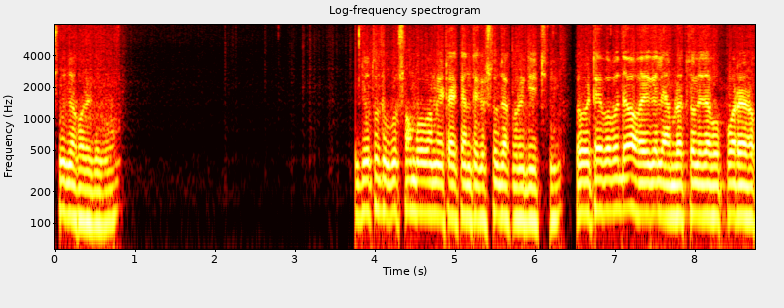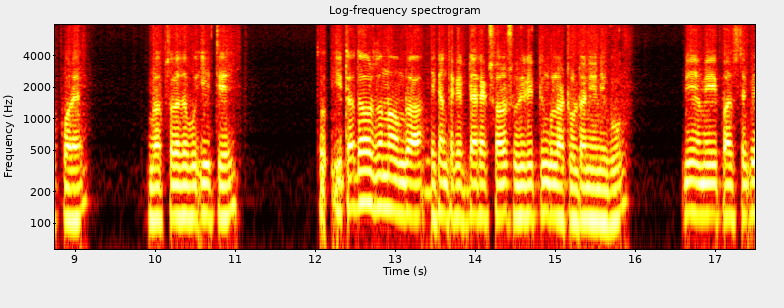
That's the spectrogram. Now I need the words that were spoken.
সোজা করে দেব। যতটুকু সম্ভব আমি এটা এখান থেকে সোজা করে দিয়েছি। তো এটা এভাবে দেওয়া হয়ে গেলে আমরা চলে যাব পরের পরে আমরা চলে যাব ইতে তো। এটা দেওয়ার জন্য আমরা এখান থেকে ডাইরেক্ট সরাসরি রেক্টেঙ্গুলার টুলটা নিয়ে নিব। নিয়ে আমি এই পাশ থেকে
